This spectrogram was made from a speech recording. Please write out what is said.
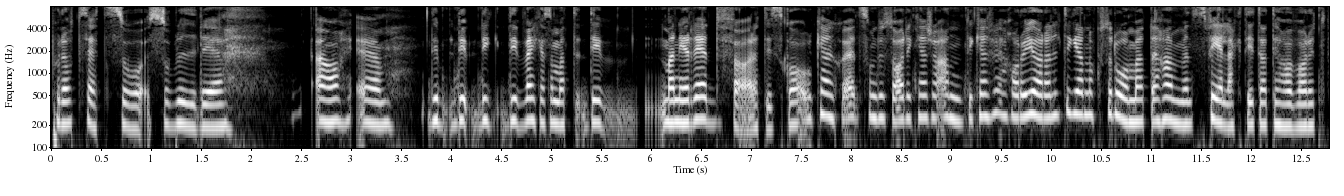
på något sätt så, så blir det, ja, det, det, det, verkar som att det, man är rädd för att det ska, och kanske som du sa, det kanske, det kanske har att göra lite grann också då med att det har använts felaktigt, att det har varit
